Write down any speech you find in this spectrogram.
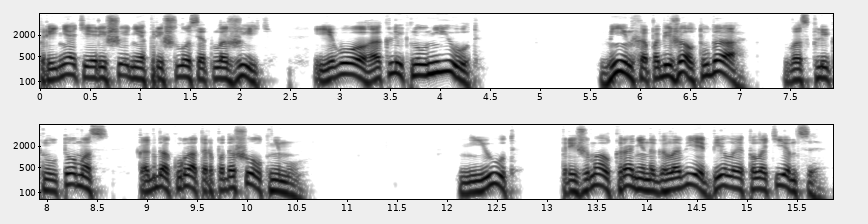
принятие решения пришлось отложить. Его окликнул Ньют. «Минха побежал туда!» — воскликнул Томас, когда куратор подошел к нему. Ньют прижимал к ране на голове белое полотенце,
